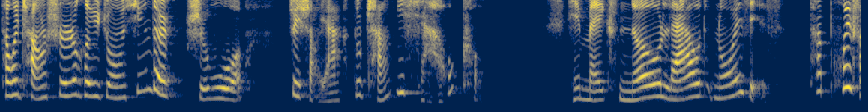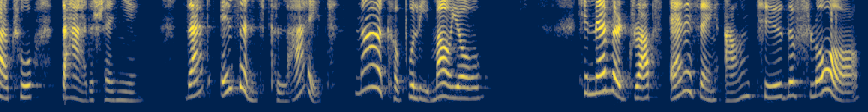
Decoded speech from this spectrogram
他会尝试任何一种新的食物，最少呀，都尝一小口。He makes no loud noises。他不会发出大的声音。That isn't polite。那可不礼貌哟。He never drops anything onto the floor。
